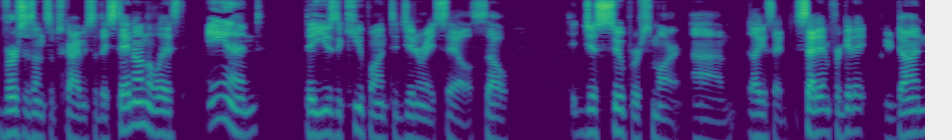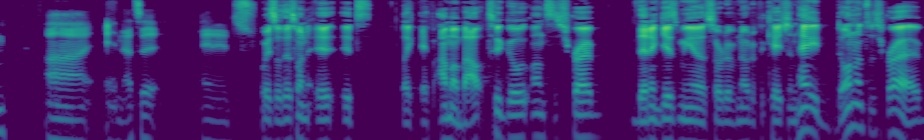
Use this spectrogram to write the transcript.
versus unsubscribing. So they stayed on the list and they used a coupon to generate sales. So just super smart. Um, like I said, set it and forget it. You're done. Uh, and that's it. And it's wait. So this one, it, it's like if I'm about to go unsubscribe, then it gives me a sort of notification. Hey, don't unsubscribe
